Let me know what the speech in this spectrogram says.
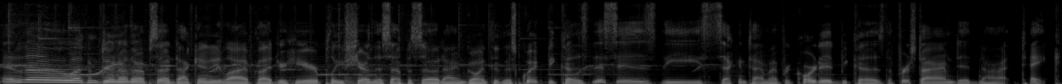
Hello, welcome to another episode of Doc Kennedy Live. Glad you're here. Please share this episode. I'm going through this quick because this is the second time I've recorded because the first time did not take.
